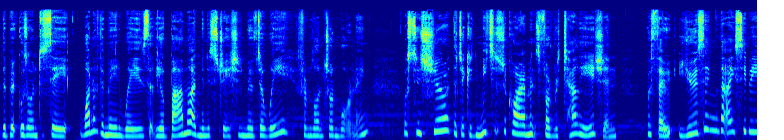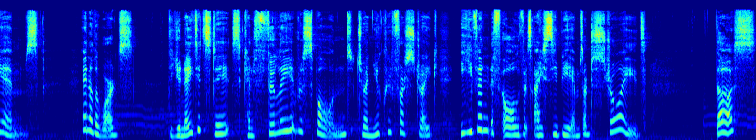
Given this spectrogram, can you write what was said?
The book goes on to say one of the main ways that the Obama administration moved away from launch on warning was to ensure that it could meet its requirements for retaliation without using the ICBMs. In other words, the United States can fully respond to a nuclear first strike even if all of its ICBMs are destroyed. Thus,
